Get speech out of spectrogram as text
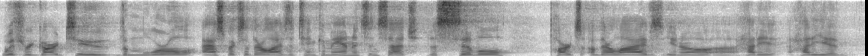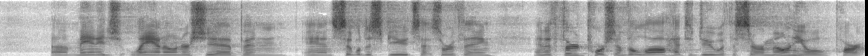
with regard to the moral aspects of their lives, the Ten Commandments and such, the civil parts of their lives, you know, uh, how do you, how do you uh, manage land ownership and, and civil disputes, that sort of thing. And the third portion of the law had to do with the ceremonial part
